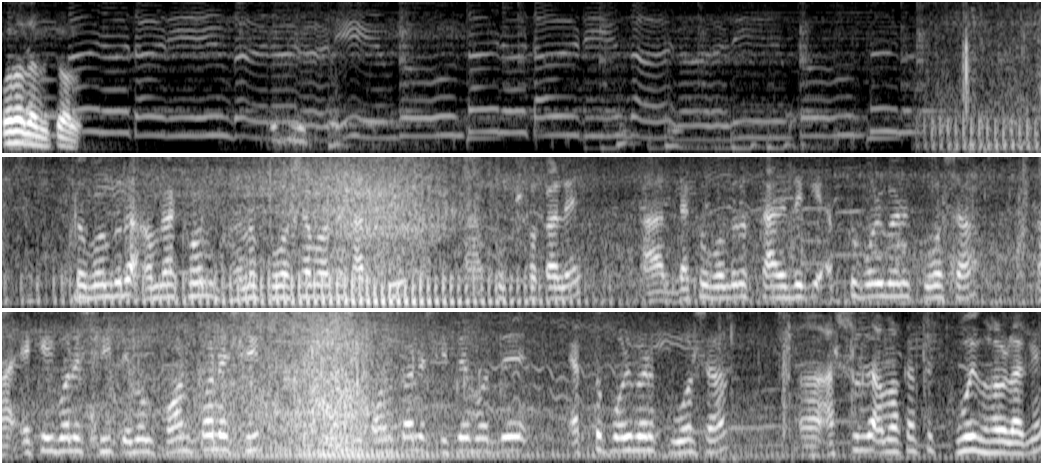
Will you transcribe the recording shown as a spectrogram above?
কোথা যাবে চল। তো বন্ধুরা, আমরা এখন ঘন কুয়াশার মধ্যে হাঁটছি খুব সকালে। আর দেখো বন্ধুরা, চারিদিকে এত পরিমাণে কুয়াশা। একেই বলে শীত এবং কনকনে শীত। কনকনে শীতের মধ্যে এত পরিমাণে কুয়াশা। আসলে আমার কাছে খুবই ভালো লাগে।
